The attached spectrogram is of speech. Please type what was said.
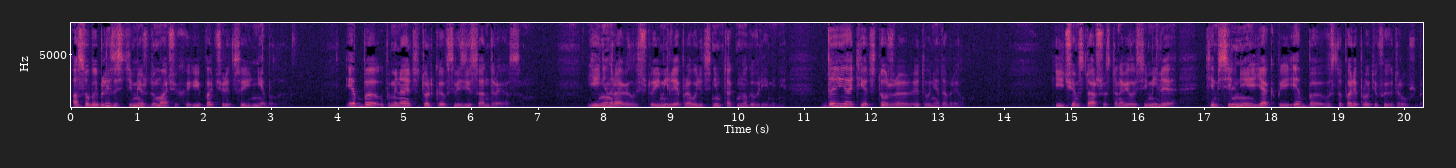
особой близости между мачехой и падчерицей не было. Эбба упоминается только в связи с Андреасом. Ей не нравилось, что Эмилия проводит с ним так много времени. Да и отец тоже этого не одобрял. И чем старше становилась Эмилия, тем сильнее Якоб и Эбба выступали против их дружбы.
